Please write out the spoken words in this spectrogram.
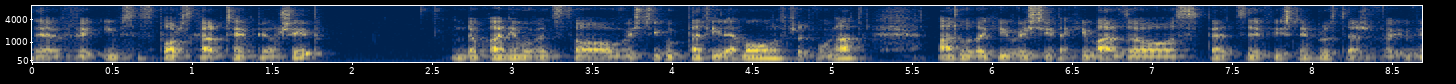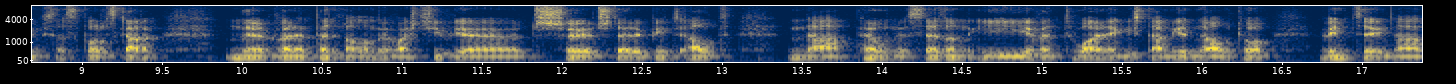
e, w IMSA Sports Car Championship, Dokładnie mówiąc to wyścigu Petit Le Mans sprzed dwóch lat, a to taki wyścig taki bardzo specyficzny, plus też w, w IMSA Sports Car w LMP2 mamy właściwie 3, 4, 5 aut na pełny sezon i ewentualnie jakieś tam jedno auto więcej na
